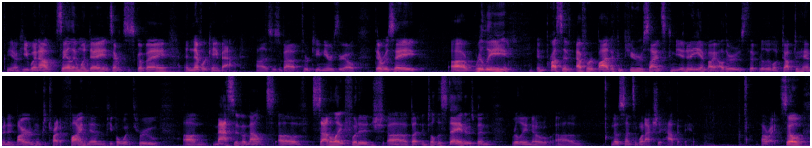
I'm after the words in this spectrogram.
you know, he went out sailing one day in San Francisco Bay and never came back. Uh, this was about 13 years ago. There was a uh, really impressive effort by the computer science community and by others that really looked up to him and admired him to try to find him. People went through um, massive amounts of satellite footage, uh, but until this day, there's been really no um, no sense of what actually happened to him. All right, so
